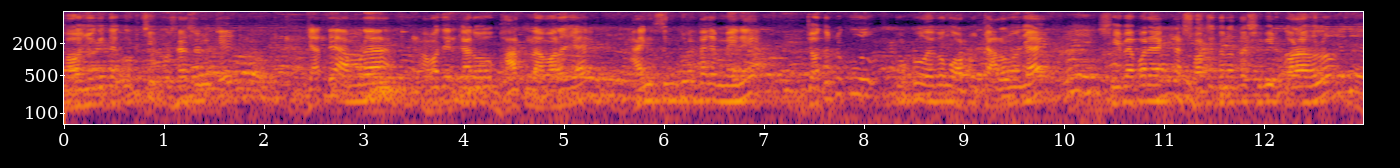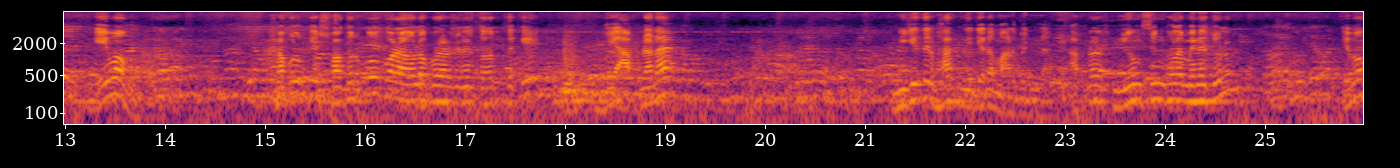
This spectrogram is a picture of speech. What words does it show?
সহযোগিতা করছি প্রশাসনকে, যাতে আমরা আমাদের কারও ভাত না মারা যায়। আইন শৃঙ্খলাটাকে মেনে যতটুকু টোটো এবং অটো চালানো যায়, সে ব্যাপারে একটা সচেতনতা শিবির করা হলো। এবং সকলকে সতর্কও করা হলো প্রশাসনের তরফ থেকে যে আপনারা নিজেদের ভাগ নিজেরা মারবেন না। আপনারা নিয়ম শৃঙ্খলা মেনে চলুন এবং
